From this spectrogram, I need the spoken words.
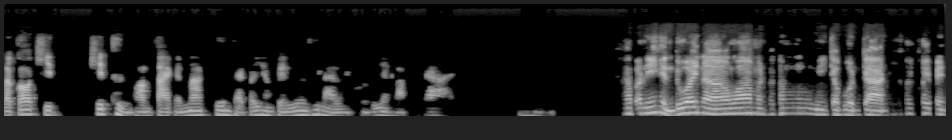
แล้วก็คิดคิดถึงความตายกันมากขึ้น แต่ก็ยังเป็นเรื่องที่หลายๆคนก็ยังรับไม่ได้ ครับ อันนี้เห็นด้วยนะว่ามันก็ต้องมีกระบวนการที่ค่อยๆเป็น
